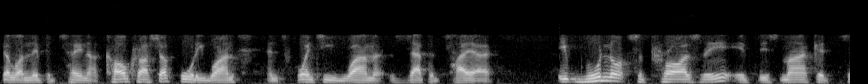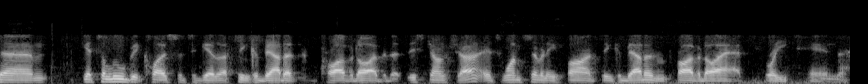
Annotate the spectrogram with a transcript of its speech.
Bella Nipotina. Coal Crusher, 41, and 21 Zapateo it would not surprise me if this market um, gets a little bit closer together. Think about it in private eye, but at this juncture, it's 175. Think about it in private eye at 310.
